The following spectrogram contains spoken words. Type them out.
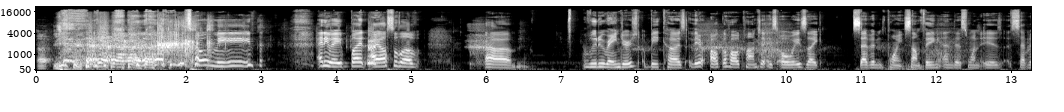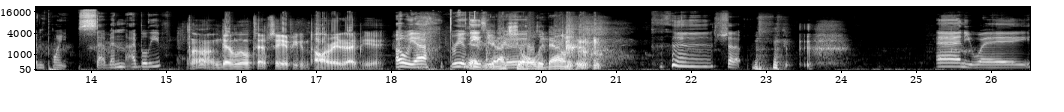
Uh, so mean. Anyway, but I also love um, Voodoo Rangers because their alcohol content is always like seven point something, and this one is seven point seven, I believe. Oh, and get a little tipsy if you can tolerate an IPA. Oh yeah, three of yeah, these. you you're can actually good. hold it down. Shut up. Anyway,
